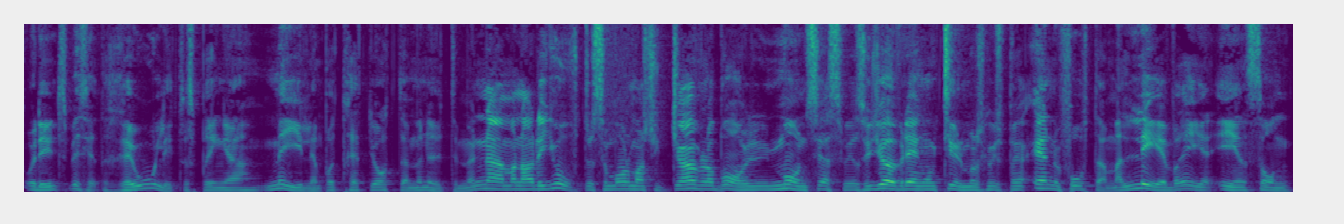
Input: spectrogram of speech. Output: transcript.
Och det är inte speciellt roligt att springa milen på 38 minuter. Men när man hade gjort det så mådde man så jävla bra. Imorgon ses vi och så gör vi det en gång till men då ska vi springa ännu fortare. Man lever i, i en sån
